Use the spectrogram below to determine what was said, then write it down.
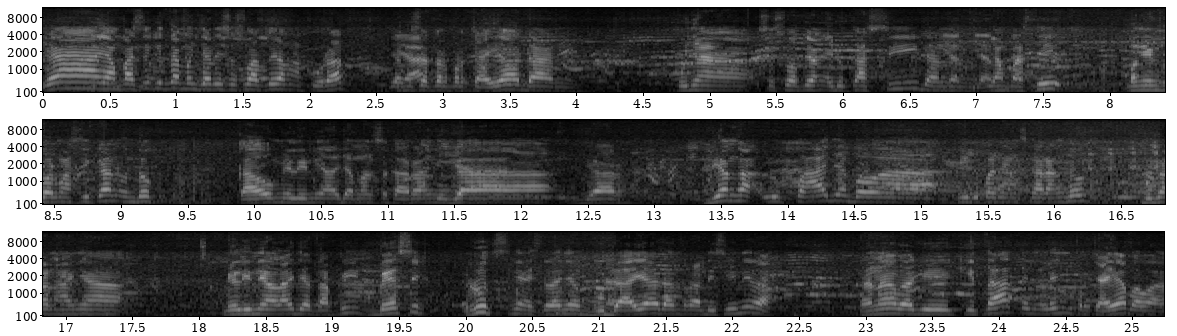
ya yang pasti kita mencari sesuatu yang akurat, yang bisa terpercaya dan punya sesuatu yang edukasi dan yang pasti menginformasikan untuk kaum milenial zaman sekarang juga biar dia nggak lupa aja bahwa kehidupan yang sekarang tuh bukan hanya milenial aja tapi basic rootsnya istilahnya budaya dan tradisi inilah. Karena bagi kita Tingling percaya bahwa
